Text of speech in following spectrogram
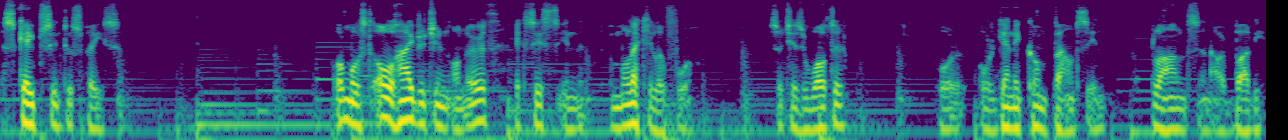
escapes into space. Almost all hydrogen on Earth exists in a molecular form, such as water or organic compounds in plants and our body.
